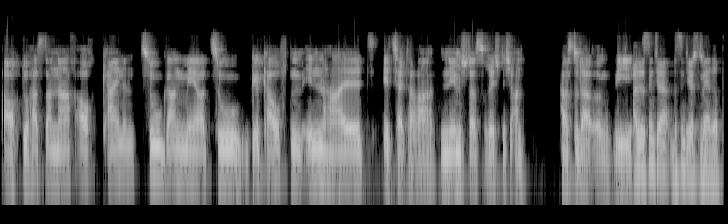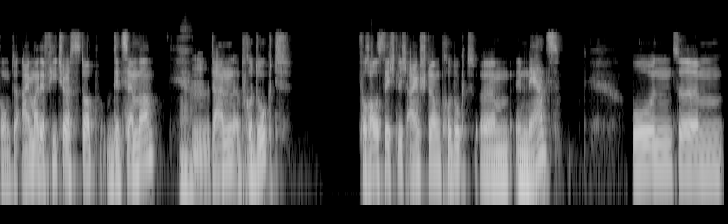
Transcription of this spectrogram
auch du hast danach auch keinen Zugang mehr zu gekauftem Inhalt etc. Nehme ich das richtig an? Hast du da irgendwie. Also das sind ja, das sind jetzt mehrere Punkte. Einmal der Feature Stop Dezember, ja. Hm. dann Produkt, voraussichtlich Einstellung Produkt ähm, im März. Und ähm,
